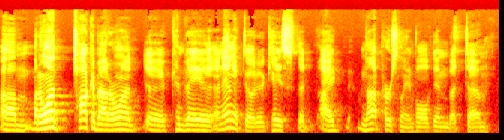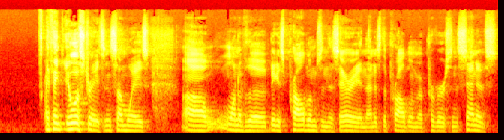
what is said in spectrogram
Um, but I want to talk about, or I want to uh, convey an anecdote, a case that I'm not personally involved in, but um, I think illustrates in some ways uh, one of the biggest problems in this area, and that is the problem of perverse incentives.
